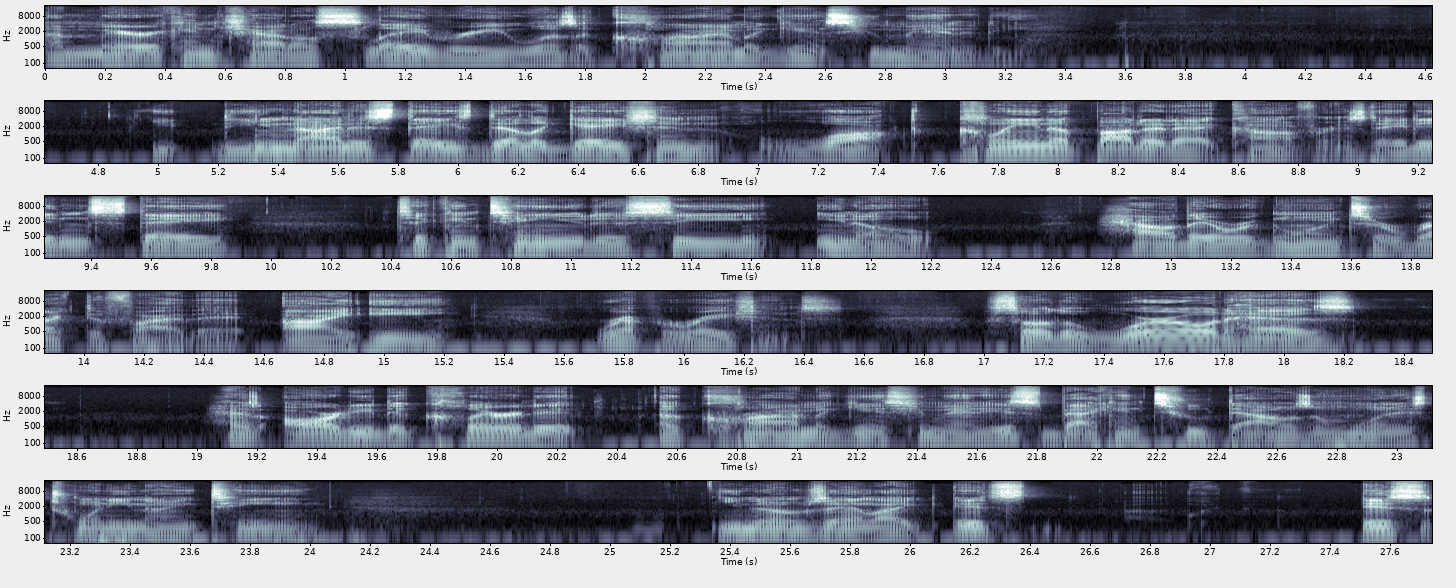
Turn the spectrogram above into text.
American chattel slavery was a crime against humanity the United States delegation walked clean up out of that conference. They didn't stay to continue to see, you know, how they were going to rectify that, i.e., reparations. So the world has has already declared it a crime against humanity. This is back in 2001. It's 2019. You know what I'm saying? Like it's it's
